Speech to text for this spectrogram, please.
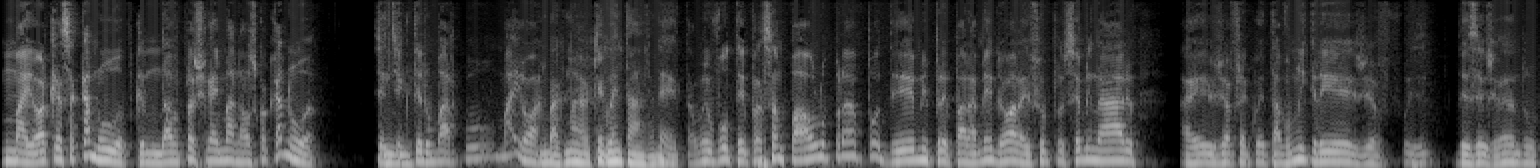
maior que essa canoa, porque não dava para chegar em Manaus com a canoa. Você tinha que ter um barco maior. Um barco maior, que aguentava, né? É, então eu voltei para São Paulo para poder me preparar melhor. Aí fui para o seminário, aí eu já frequentava uma igreja, fui desejando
